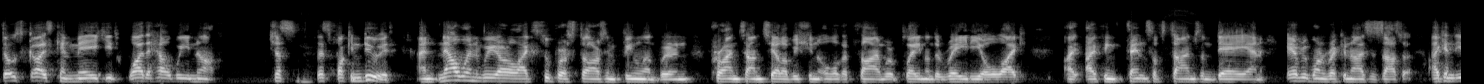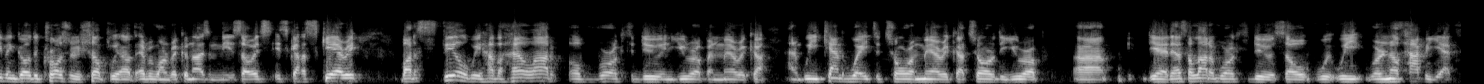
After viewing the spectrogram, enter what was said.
those guys can make it. Why the hell we not? Just let's fucking do it. And now when we are like superstars in Finland, we're in primetime television all the time. We're playing on the radio like I, I think tens of times a day, and everyone recognizes us. I can even go to grocery shop without everyone recognizing me. So it's it's kind of scary. But still, we have a hell lot of work to do in Europe and America, and we can't wait to tour America, tour the Europe. Uh, yeah, there's a lot of work to do. So we, we we're not happy yet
